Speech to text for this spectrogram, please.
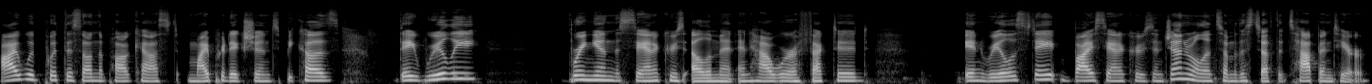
I would put this on the podcast, my predictions, because they really bring in the Santa Cruz element and how we're affected in real estate by Santa Cruz in general and some of the stuff that's happened here.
